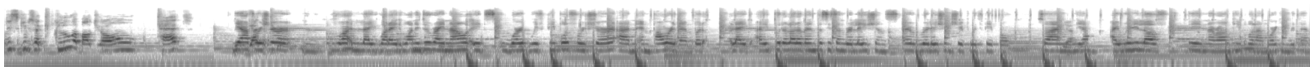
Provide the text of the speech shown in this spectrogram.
This gives a clue about your own path? Yeah for sure. What like what i want to do right now it's work with people for sure and empower them. But like i put a lot of emphasis on relations a relationship with people. So i'm yeah. yeah i really love being around people and working with them.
